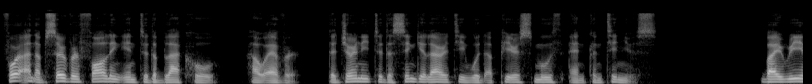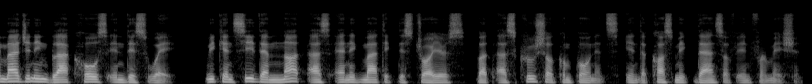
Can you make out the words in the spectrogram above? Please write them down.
For an observer falling into the black hole, however, the journey to the singularity would appear smooth and continuous. By reimagining black holes in this way, we can see them not as enigmatic destroyers but as crucial components in the cosmic dance of information.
